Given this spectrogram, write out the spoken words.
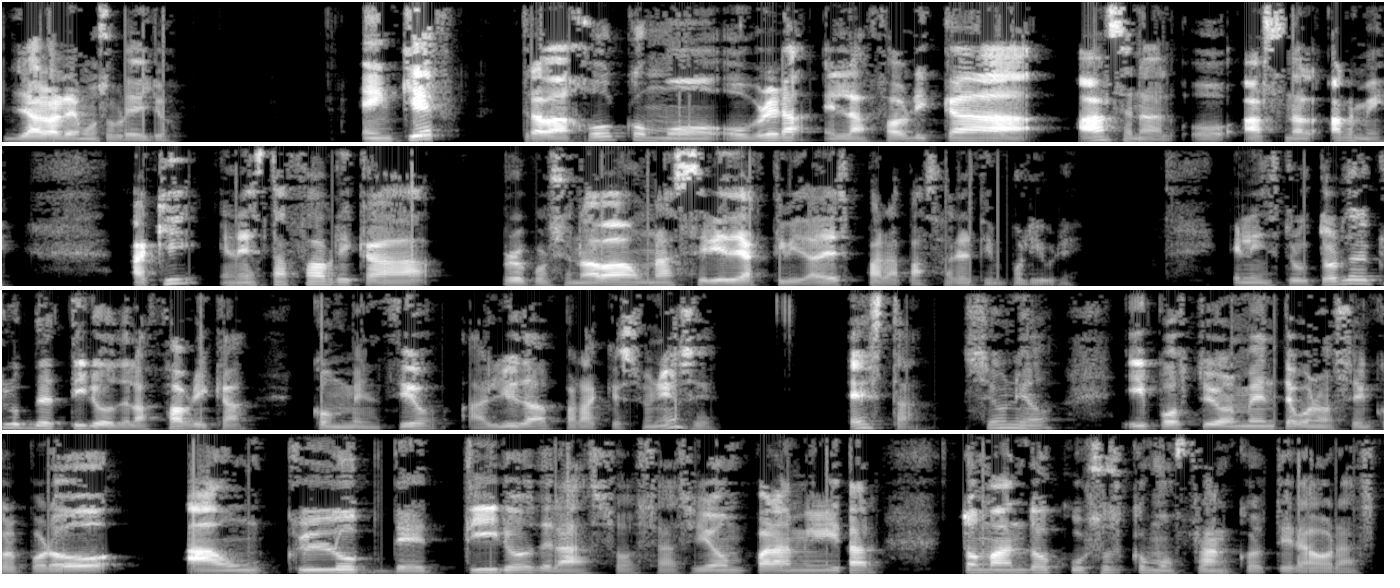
Ya hablaremos sobre ello. En Kiev trabajó como obrera en la fábrica Arsenal o Arsenal Army. Aquí, en esta fábrica, proporcionaba una serie de actividades para pasar el tiempo libre. El instructor del club de tiro de la fábrica convenció a Liuda para que se uniese. Esta se unió y posteriormente bueno, se incorporó a un club de tiro de la Asociación Paramilitar tomando cursos como francotiradoras.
